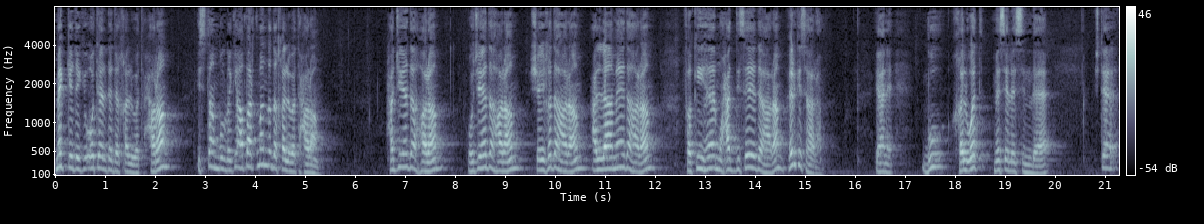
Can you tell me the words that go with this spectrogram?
Mekke'deki otelde de halvet haram, İstanbul'daki apartmanda da halvet haram. Hacıya da haram, hocaya da haram, şeyhe de haram, allameye de haram, fakihe, muhaddiseye de haram, herkese haram. Yani bu halvet meselesinde işte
